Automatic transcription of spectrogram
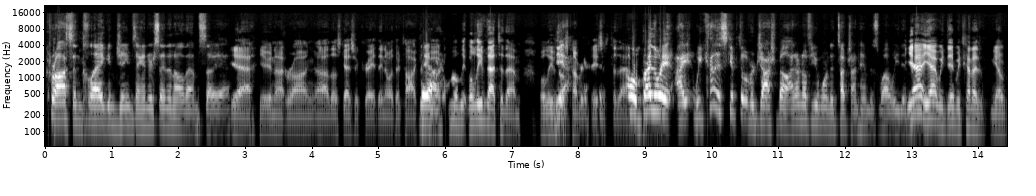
Cross and Clegg and James Anderson and all them. So yeah, yeah, you're not wrong. Uh, those guys are great. They know what they're talking they about. Are. We'll, we'll leave that to them. We'll leave yeah. those conversations to them. Oh, by the way, I we kind of skipped over Josh Bell. I don't know if you wanted to touch on him as well. We did. Yeah, yeah, we did. We kind of you know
